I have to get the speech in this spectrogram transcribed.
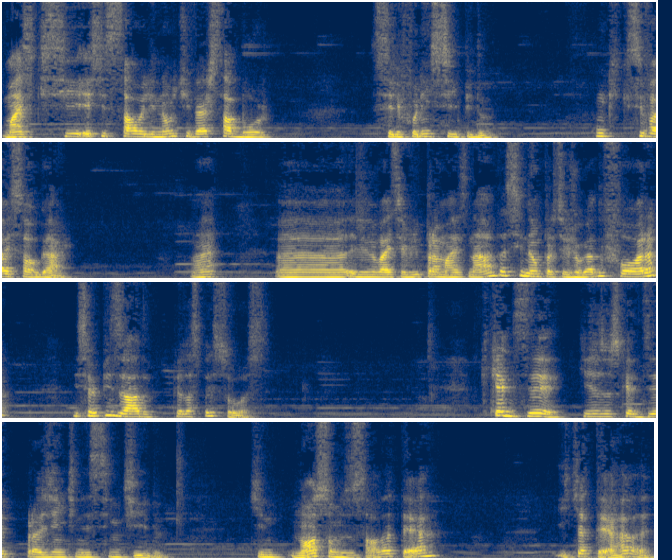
mas que se esse sal ele não tiver sabor, se ele for insípido, com o que, que se vai salgar? Não é? Uh, ele não vai servir para mais nada senão para ser jogado fora e ser pisado pelas pessoas. O que quer dizer? Que Jesus quer dizer para a gente nesse sentido? Que nós somos o sal da terra e que a terra,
